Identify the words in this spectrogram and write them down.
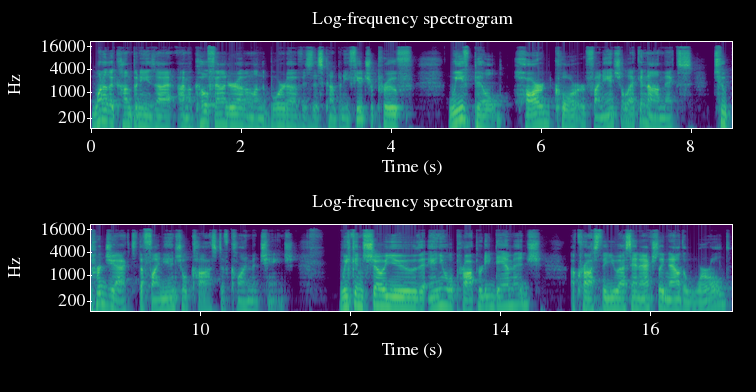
One of the companies I, am a co founder of, I'm on the board of, is this company, Futureproof. We've built hardcore financial economics to project the financial cost of climate change. We can show you the annual property damage across the US and actually now the world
